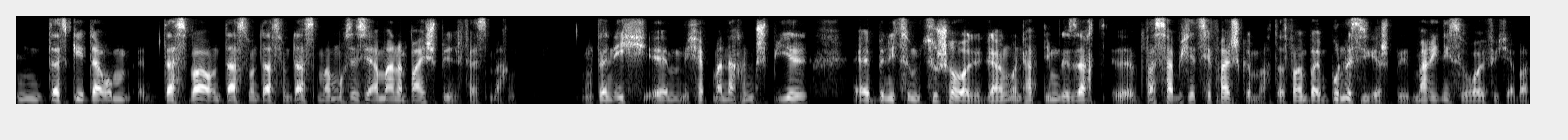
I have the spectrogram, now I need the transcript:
hm, das geht darum, das war und das und das und das. Man muss es ja immer an einem Beispiel festmachen. Und wenn ich, ähm, ich habe mal nach einem Spiel, äh, bin ich zum Zuschauer gegangen und habe ihm gesagt, äh, was habe ich jetzt hier falsch gemacht? Das war beim Bundesligaspiel, mache ich nicht so häufig, aber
